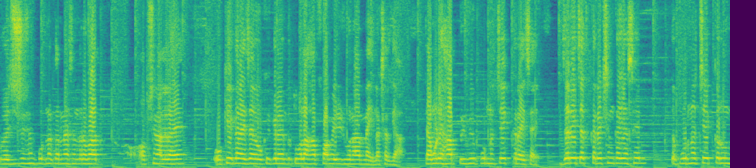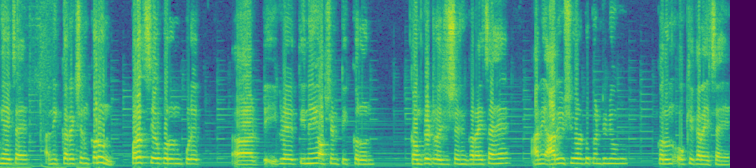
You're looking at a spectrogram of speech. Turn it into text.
रजिस्ट्रेशन पूर्ण करण्यासंदर्भात ऑप्शन आलेला आहे. ओके करायचं आहे. ओके केल्यानंतर तुम्हाला हा फॉर्म एडिट होणार नाही. लक्षात घ्या. त्यामुळे हा प्रिव्ह्यू पूर्ण चेक करायचा आहे. जर याच्यात करेक्शन काही असेल तर पूर्ण चेक करून घ्यायचं आहे आणि करेक्शन करून परत सेव्ह करून पुढे इकडे तीनही ऑप्शन टिक करून कंप्लीट रजिस्ट्रेशन करायचं आहे. आणि are you sure to continue करून ओके करायचं आहे?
